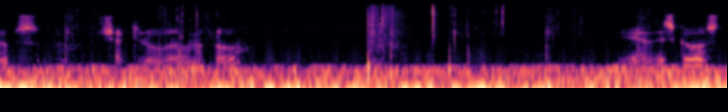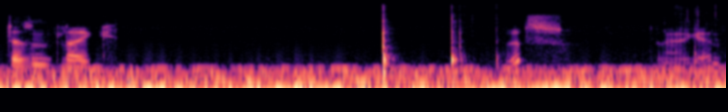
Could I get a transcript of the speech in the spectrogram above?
oops, checked it over on the floor. Yeah, this ghost doesn't like. Whoops, done it again.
